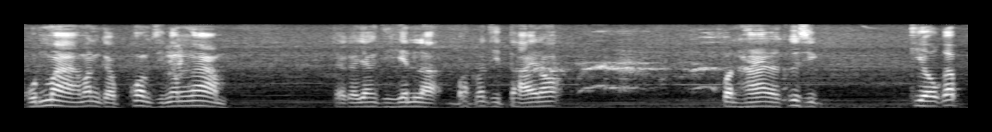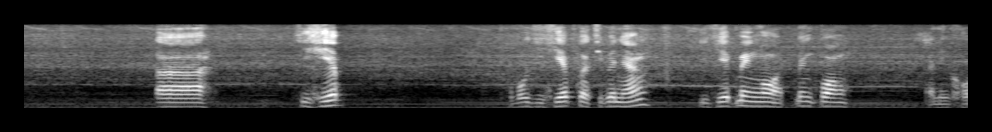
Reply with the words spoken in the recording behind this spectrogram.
ขุนมามันกับความสีงามๆแต่ก็ยังที่เห็นละบัดมันสิตายเนาะปัญหาก็คือสิเกี่ยวกับอ่าขี้เข็บเขาบอกขี้เข็บก็สิเป็นยังขี้เข็บแมงงอดแมงปอง อันนี้ขอ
